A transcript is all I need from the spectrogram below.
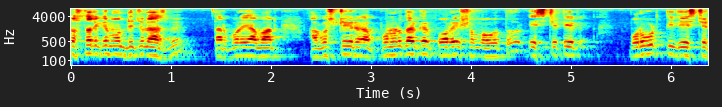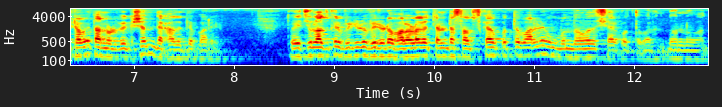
দশ তারিখের মধ্যে চলে আসবে। তারপরে আবার আগস্টের পনেরো তারিখের পরে সম্ভবত স্টেটের পরবর্তী যে স্টেট হবে তার নোটিফিকেশান দেখা যেতে পারে। তো এই ছিল আজকের ভিডিও ভিডিওটা ভালো লাগে চ্যানেলটা সাবস্ক্রাইব করতে পারেন এবং বন্ধু আমাদের শেয়ার করতে পারেন। ধন্যবাদ।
